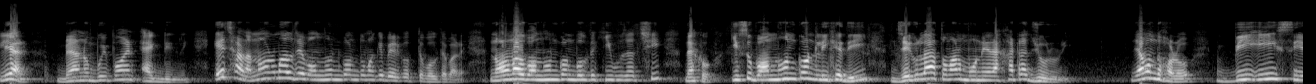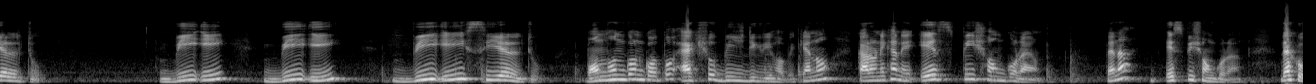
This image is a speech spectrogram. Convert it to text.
ক্লিয়ার বিরানব্বই পয়েন্ট এক ডিগ্রি। এছাড়া নর্মাল যে বন্ধন কোণ তোমাকে বের করতে বলতে পারে নর্মাল বন্ধন কোণ বলতে কি বুঝাচ্ছি? দেখো, কিছু বন্ধন কোণ লিখে দিই যেগুলা তোমার মনে রাখাটা জরুরি। যেমন ধরো BE CL two BE BE BE CL two বন্ধন কোণ কত? একশো বিশ ডিগ্রি হবে। কেন? কারণ এখানে এসপি সংকরায়ন তাই না? এসপি সংকরায়ন দেখো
